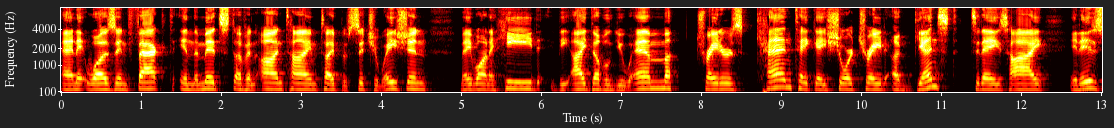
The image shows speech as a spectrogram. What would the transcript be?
and it was in fact in the midst of an on time type of situation. May want to heed the IWM. Traders can take a short trade against today's high. It is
